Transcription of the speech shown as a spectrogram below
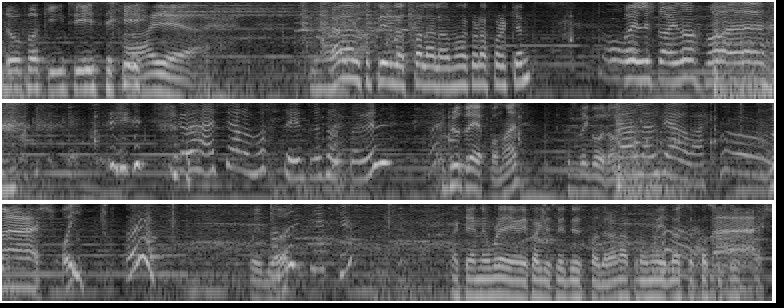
So fucking cheesy. Ah, yeah. Ja, det er så trivelig å spille i lag med dere, da, folkens. Og ellers, da? Hva er Jo, her skjer det masse interessant. David. Skal vi prøve å drepe han her? Kanskje det går an? Ja, la oss gjøre det. Smash! Oi! Oi! Wait, what? litt. OK, nå blir jeg faktisk litt utfordra, for nå må jeg løse puzzles.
